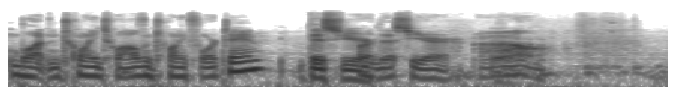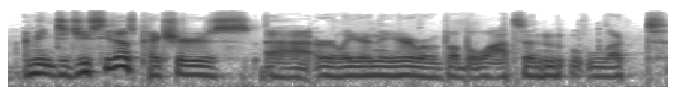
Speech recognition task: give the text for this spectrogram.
What in 2012 and 2014 this year. or this year? Oh. I mean, did you see those pictures uh, earlier in the year where Bubba Watson looked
